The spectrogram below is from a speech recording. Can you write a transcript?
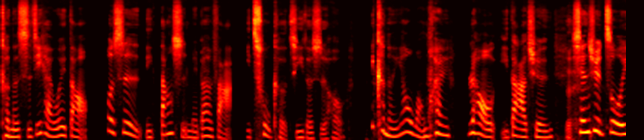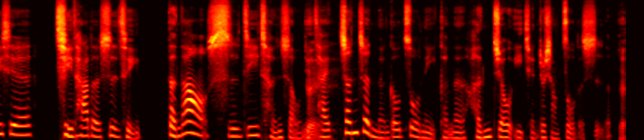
可能时机还未到，或是你当时没办法一触可及的时候，你可能要往外绕一大圈，先去做一些其他的事情，等到时机成熟，你才真正能够做你可能很久以前就想做的事了。对，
